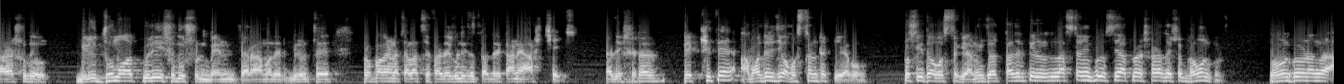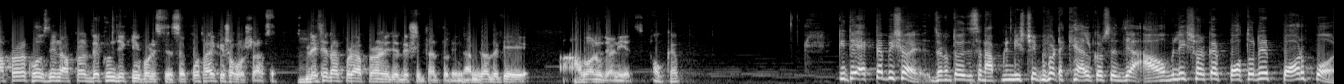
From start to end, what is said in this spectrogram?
তারা শুধু বিরুদ্ধ মতগুলি শুধু শুনবেন, যারা আমাদের বিরুদ্ধে প্রপাগান্ডা চালাচ্ছে তাদের গুলি তো তাদের কানে আসছেই। কাজে সেটার প্রেক্ষিতে আমাদের যে অবস্থানটা কি এবং প্রকৃত অবস্থা কি, আমি তাদেরকে লাস্ট টাইম বলেছি, আপনারা সারা দেশে ভ্রমণ করুন। ভ্রমণ করুন আপনারা খোঁজ দিন আপনারা দেখুন যে কি পরিস্থিতি আছে কোথায় কি সমস্যা আছে। দেখে তারপরে আপনারা নিজেদের সিদ্ধান্ত নিন। আমি তাদেরকে আহ্বানও জানিয়েছি। ওকে কিন্তু একটা বিষয় যেন তো আপনি নিশ্চয়ই ব্যাপারটা খেয়াল করছেন যে আওয়ামী লীগ সরকার পতনের পর পর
